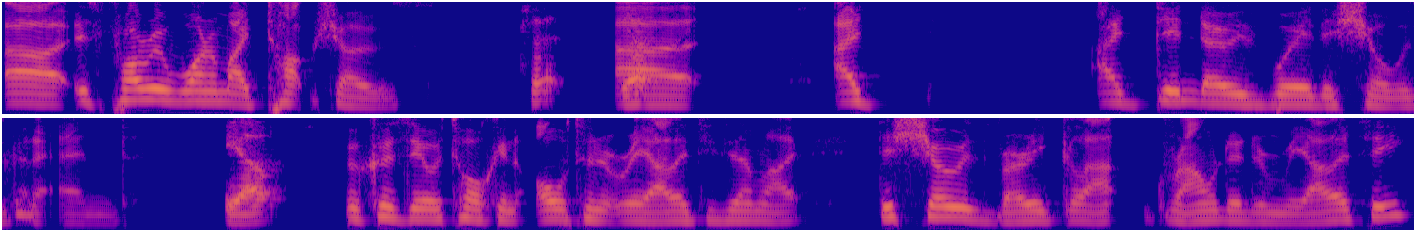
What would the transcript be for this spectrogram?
uh, is probably one of my top shows. Okay. Uh, I I didn't know where this show was going to end Yep. because they were talking alternate realities. And I'm like, this show is very gla- grounded in reality.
